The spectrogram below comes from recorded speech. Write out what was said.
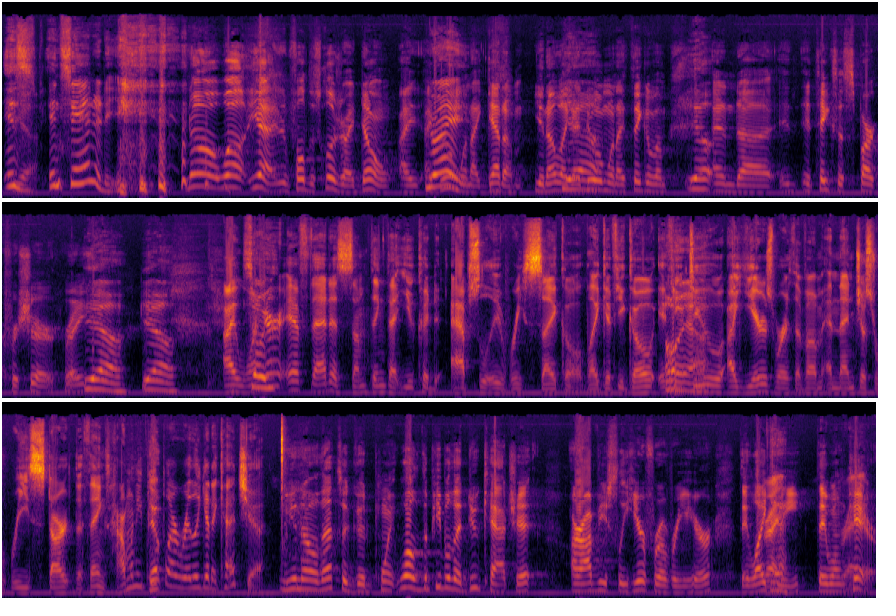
is yeah. insanity No, well, yeah. in Full disclosure, I don't. I, I do them when I get them. You know, like I do them when I think of them. Yeah. And uh, it, it takes a spark for sure, right? yeah yeah I wonder you- if that is something that you could absolutely recycle. Like if you go, if Oh, you yeah. do a year's worth of them and then just restart the things, how many people are really going to catch you? You know, that's a good point. Well, the people that do catch it are obviously here for over a year. They like Right. me. They won't Right. care.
